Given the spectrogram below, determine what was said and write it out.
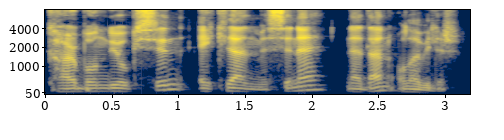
karbondioksitin eklenmesine neden olabilir.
